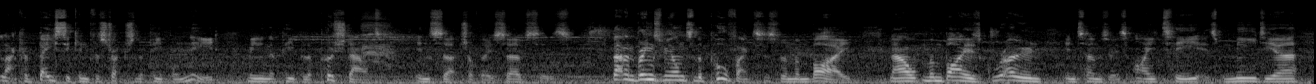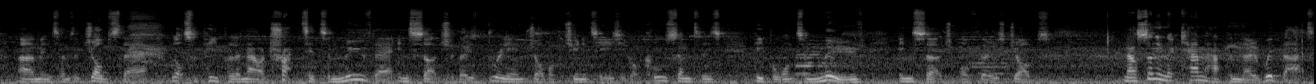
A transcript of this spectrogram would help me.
lack of basic infrastructure that people need, meaning that people are pushed out in search of those services. That then brings me on to the pull factors for Mumbai. Now, Mumbai has grown in terms of its IT, its media, um, in terms of jobs there. Lots of people are now attracted to move there in search of those brilliant job opportunities. You've got call centres, people want to move in search of those jobs. Now, something that can happen though with that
